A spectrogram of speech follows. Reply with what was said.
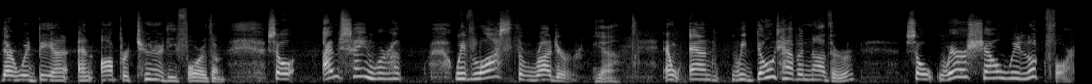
there would be a, an opportunity for them. So I'm saying we're a, we've lost the rudder, Yeah. and, and we don't have another. So where shall we look for it?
